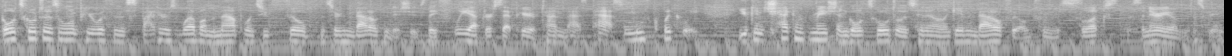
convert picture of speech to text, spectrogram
Gold Skulltulas only appear within the spider's web on the map once you fill certain battle conditions. They flee after a set period of time has passed, move quickly. You can check information on Gold Skulltulas hidden on a given battlefield from the select scenario on the screen.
